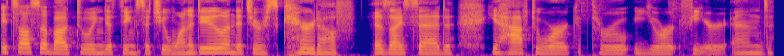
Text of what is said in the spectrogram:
it's also about doing the things that you want to do and that you're scared of. As I said, you have to work through your fear. And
